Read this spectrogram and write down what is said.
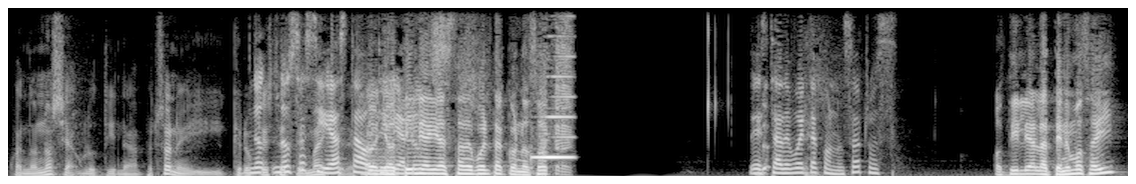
cuando no se aglutina a personas. Y creo que este no sé si ya está Doña Otilia ya está de vuelta con nosotros. Está de vuelta con nosotros. Otilia, ¿la tenemos ahí?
